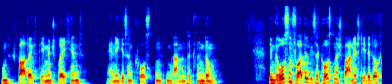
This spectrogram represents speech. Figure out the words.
und spart euch dementsprechend einiges an Kosten im Rahmen der Gründung. Dem großen Vorteil dieser Kostenersparnis steht jedoch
